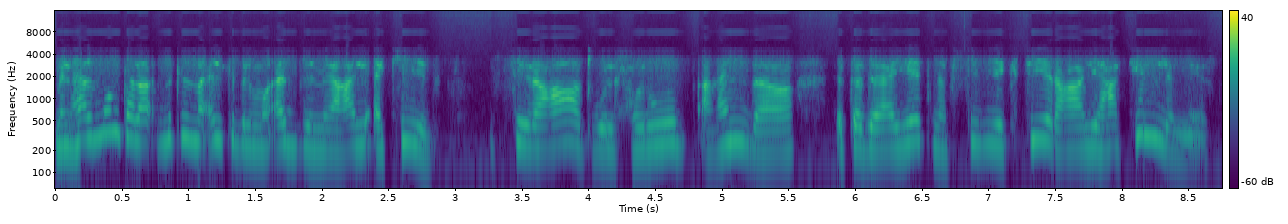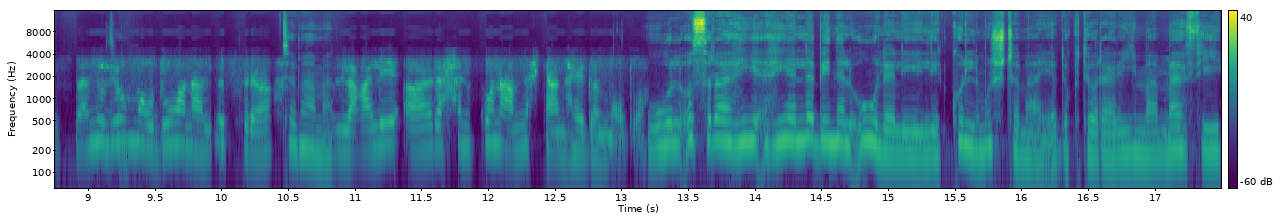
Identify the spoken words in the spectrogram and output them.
من هالمنطلق مثل ما قلت بالمقدمة على الأكيد الصراعات والحروب عندها تداعيات نفسية كثير عالية على كل الناس بس لأنه اليوم موضوعنا الأسرة تماما. العلاقة رح نكون عم نحكي عن هذا الموضوع. والأسرة هي هي اللبنة الأولى لكل مجتمع يا دكتورة ريما. ما في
